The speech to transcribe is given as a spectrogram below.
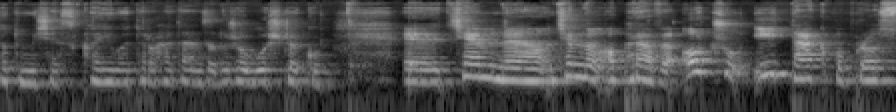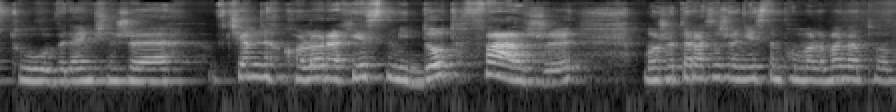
co tu mi się skleiły trochę ten za dużo błyszczyku, e, ciemne, ciemną oprawę oczu i tak po prostu wydaje mi się, że w ciemnych kolorach jest mi do twarzy. Może teraz, że nie jestem pomalowana, to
